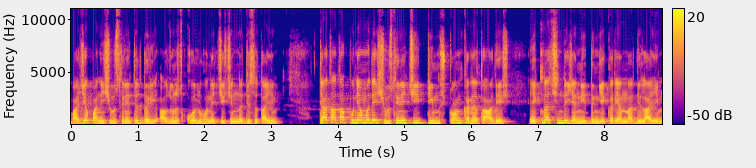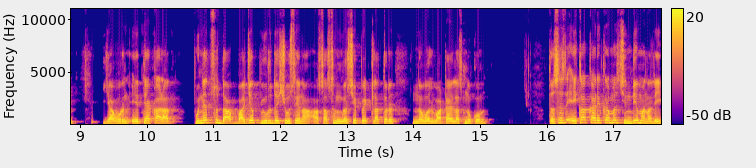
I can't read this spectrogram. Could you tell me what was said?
भाजप आणि शिवसेनेतील दरी अजूनच खोल होण्याची चिन्ह दिसत आहे. त्यात आता पुण्यामध्ये शिवसेनेची टीम स्ट्राँग करण्याचा आदेश एकनाथ शिंदे यांनी दंगेकर यांना दिला आहे. यावरून येत्या काळात पुण्यातसुद्धा भाजप विरुद्ध शिवसेना असा संघर्ष पेटला तर नवल वाटायलाच नको. तसेच एका कार्यक्रमात शिंदे म्हणाले,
